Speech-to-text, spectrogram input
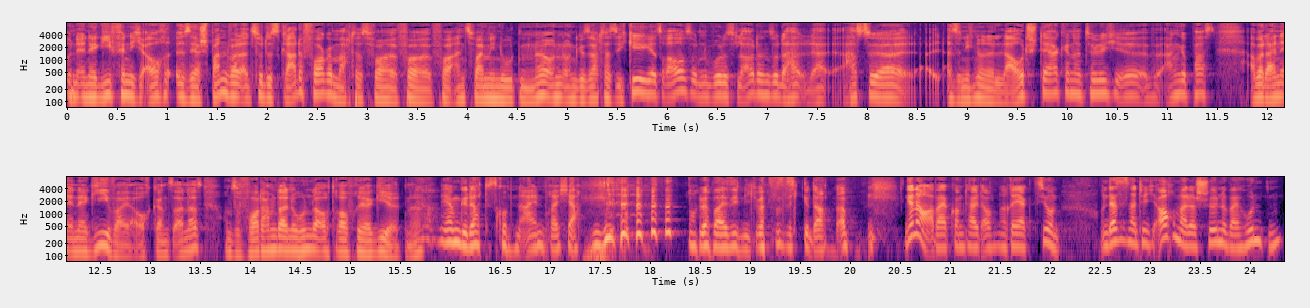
Und Energie finde ich auch äh, sehr spannend, weil als du das gerade vorgemacht hast vor, vor, vor ein, zwei Minuten ne, und, und gesagt hast, ich gehe jetzt raus und wurde es laut und so, da, da hast du ja, also nicht nur eine Lautstärke natürlich äh, angepasst, aber deine Energie war ja auch ganz anders und sofort haben deine Hunde auch darauf reagiert. Ne? Ja, wir haben gedacht, es kommt ein Einbrecher. Oder weiß ich nicht, was sie sich gedacht haben. Genau, aber er kommt halt auch eine Reaktion. Und das ist natürlich auch immer das Schöne bei Hunden.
